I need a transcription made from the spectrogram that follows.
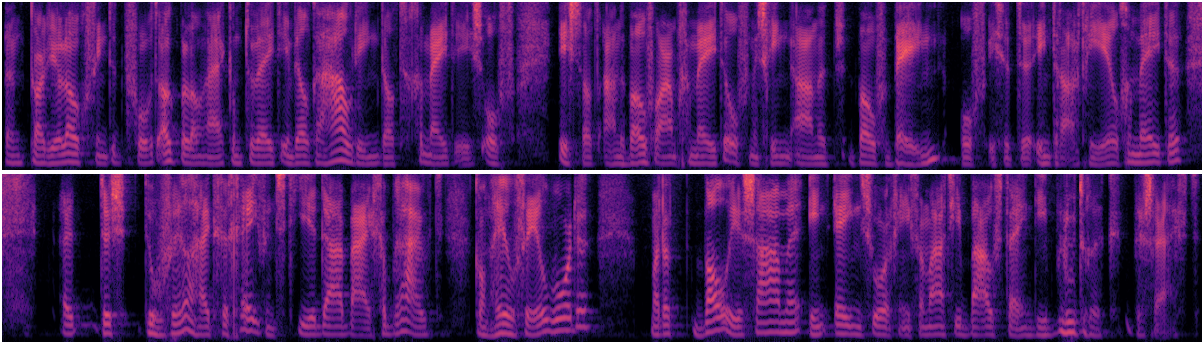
een cardioloog vindt het bijvoorbeeld ook belangrijk om te weten in welke houding dat gemeten is. Of is dat aan de bovenarm gemeten, of misschien aan het bovenbeen, of is het uh, intraarterieel gemeten. Uh, dus de hoeveelheid gegevens die je daarbij gebruikt kan heel veel worden. Maar dat bal je samen in één zorginformatiebouwsteen die bloeddruk beschrijft.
